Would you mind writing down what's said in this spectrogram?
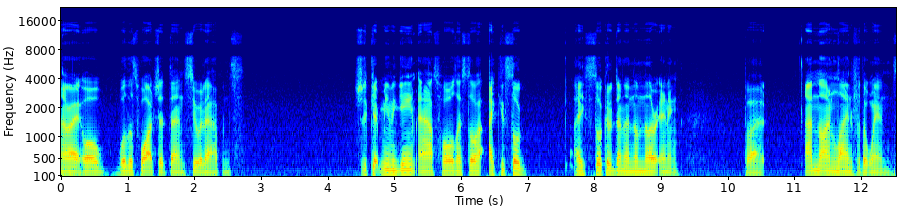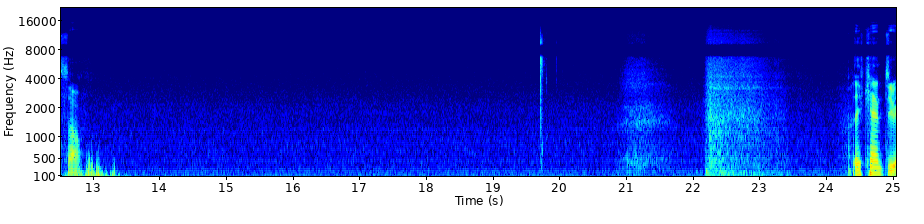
All right, well, we'll just watch it then, see what happens. Should have kept me in the game, assholes. I still, I could still I still could have done another inning, but I'm not in line for the win, so. They can't do.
